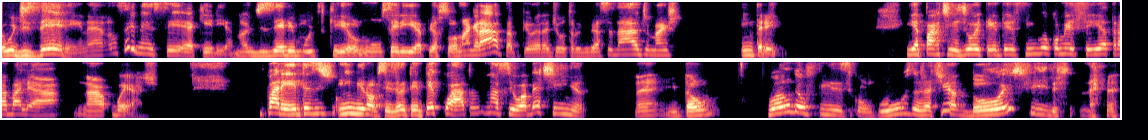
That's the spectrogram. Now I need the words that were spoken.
ou dizerem, né? não sei nem se é querer, não dizerem muito que eu não seria persona grata, porque eu era de outra universidade, mas entrei. E a partir de 85 eu comecei a trabalhar na UERJ. Parênteses, em 1984 nasceu a Betinha. Né? Então, quando eu fiz esse concurso, eu já tinha dois filhos. Né?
